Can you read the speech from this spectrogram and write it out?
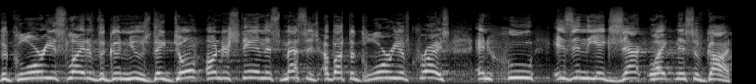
the glorious light of the good news. They don't understand this message about the glory of Christ and who is in the exact likeness of God.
